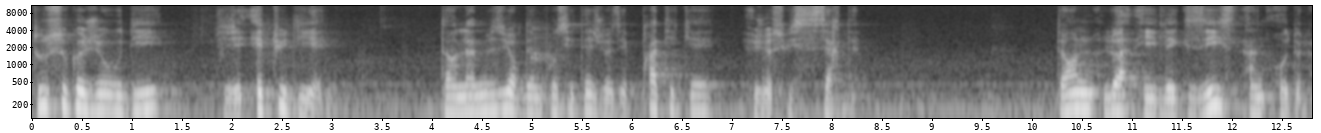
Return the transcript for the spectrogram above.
Tout ce que je vous dis, j'ai étudié. Dans la mesure d'impossibilité, je les ai pratiqués et je suis certain. Il existe un au-delà.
